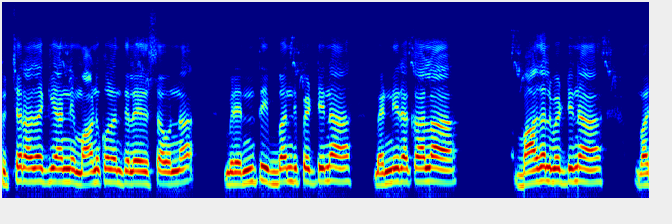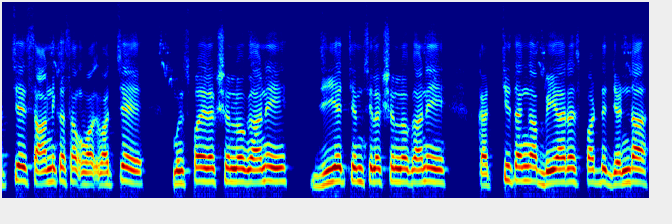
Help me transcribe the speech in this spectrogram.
తుచ్చ రాజకీయాన్ని మానుకోవాలని తెలియజేస్తా ఉన్నా మీరు ఎంత ఇబ్బంది పెట్టినా ఎన్ని రకాల బాధలు పెట్టినా వచ్చే స్థానిక సం- వచ్చే మున్సిపల్ ఎలక్షన్లో కానీ జిహెచ్ఎంసీ ఎలక్షన్లో కానీ ఖచ్చితంగా బీఆర్ఎస్ పార్టీ జెండా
